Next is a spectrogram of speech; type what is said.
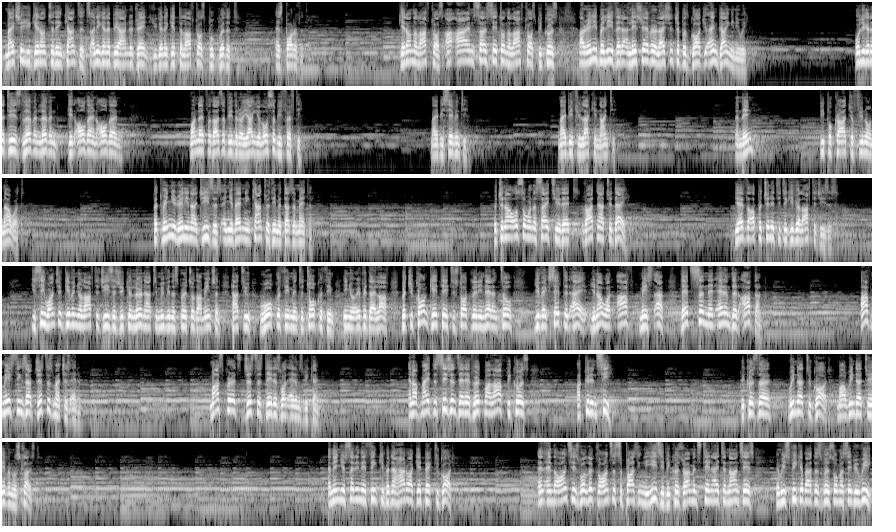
Make sure you get onto the encounter. It's only going to be a hundred rand. You're going to get the life class book with it as part of it. Get on the life class. I, I am so set on the life class because I really believe that unless you have a relationship with God, you ain't going anywhere. All you're going to do is live and live and get older and older. And one day, for those of you that are young, you'll also be 50, maybe 70, maybe if you're lucky, 90. And then people cry at your funeral, now what? But when you really know Jesus and you've had an encounter with Him, it doesn't matter. But you know, I also want to say to you that right now, today, you have the opportunity to give your life to Jesus. You see, once you've given your life to Jesus, you can learn how to move in the spiritual dimension, how to walk with Him and to talk with Him in your everyday life. But you can't get there to start learning that until you've accepted, hey, you know what? I've messed up. That sin that Adam did, I've done. I've messed things up just as much as Adam. My spirit's just as dead as what Adam's became. And I've made decisions that have hurt my life because I couldn't see. Because the window to God, my window to heaven was closed. And then you're sitting there thinking, but now how do I get back to God? And, and the answer is, well, look, the answer is surprisingly easy because Romans 10 8 and 9 says, and we speak about this verse almost every week.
